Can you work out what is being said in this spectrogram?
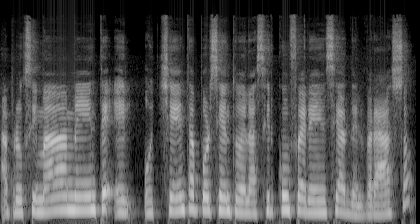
aproximadamente el 80% de la circunferencia del brazo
